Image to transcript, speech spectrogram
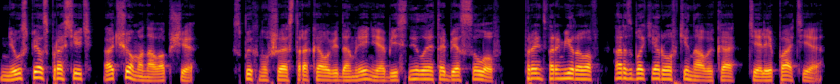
Не успел спросить, о чем она вообще. Вспыхнувшая строка уведомлений объяснила это без слов, проинформировав о разблокировке навыка телепатия.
